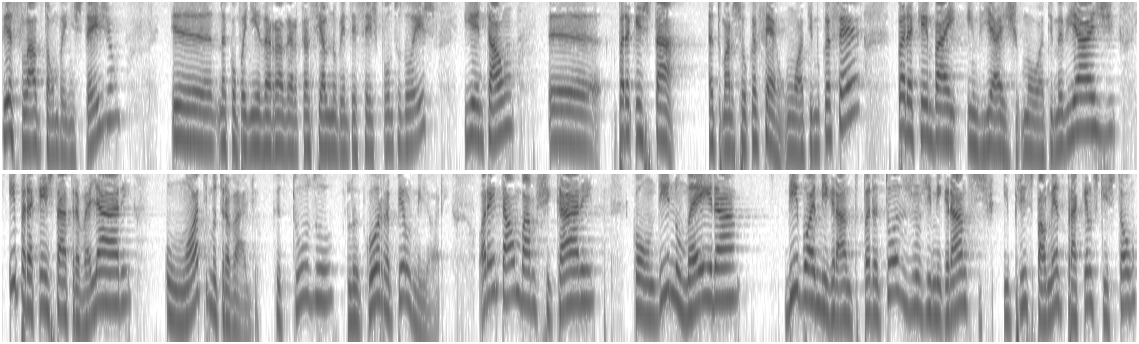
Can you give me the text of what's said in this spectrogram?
desse lado também estejam, eh, na companhia da Rádio Arcanciel 96.2, e então, eh, para quem está a tomar o seu café, um ótimo café, para quem vai em viagem, uma ótima viagem, e para quem está a trabalhar, um ótimo trabalho, que tudo lhe corra pelo melhor. Ora então, vamos ficar com Dino Meira, Bibo Imigrante, para todos os imigrantes e principalmente para aqueles que estão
